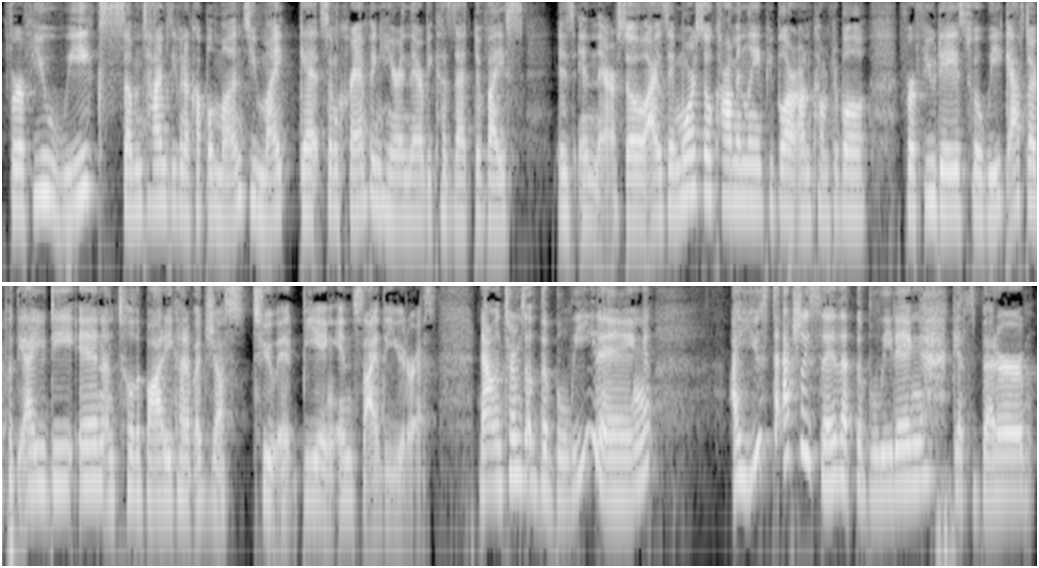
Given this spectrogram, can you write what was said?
for a few weeks, sometimes even a couple months, you might get some cramping here and there because that device is in there. So I would say more so commonly, people are uncomfortable for a few days to a week after I put the IUD in until the body kind of adjusts to it being inside the uterus. Now, in terms of the bleeding, I used to actually say that the bleeding gets better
